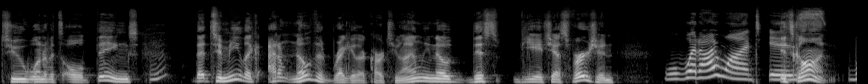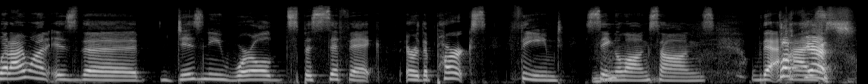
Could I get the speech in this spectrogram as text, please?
to one of its old things. Mm-hmm. That to me, like, I don't know the regular cartoon. I only know this VHS version. Well, what I want is It's gone. What I want is the Disney World specific or the parks themed sing along songs that. Fuck has yes!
